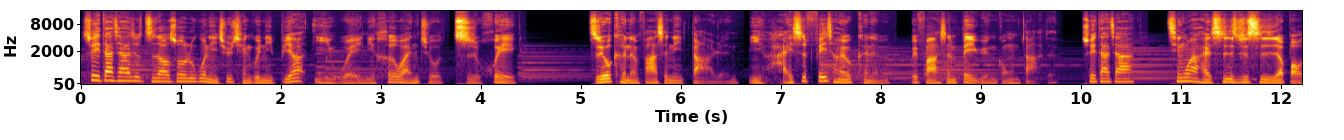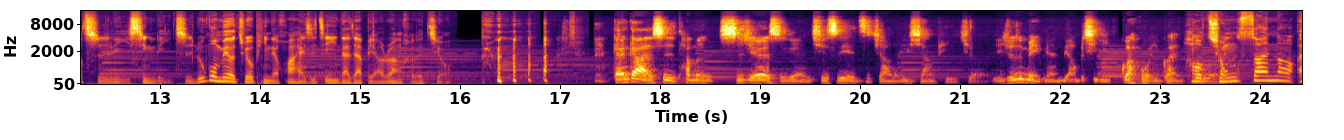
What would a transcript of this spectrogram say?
所以大家就知道说，如果你去钱柜，你不要以为你喝完酒只会只有可能发生你打人，你还是非常有可能会发生被员工打的。所以大家千万还是就是要保持理性理智。如果没有酒品的话，还是建议大家不要乱喝酒。尴尬的是，他们十几二十个人其实也只交了一箱啤酒，也就是每个人了不起一罐或一罐。好穷酸哦！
